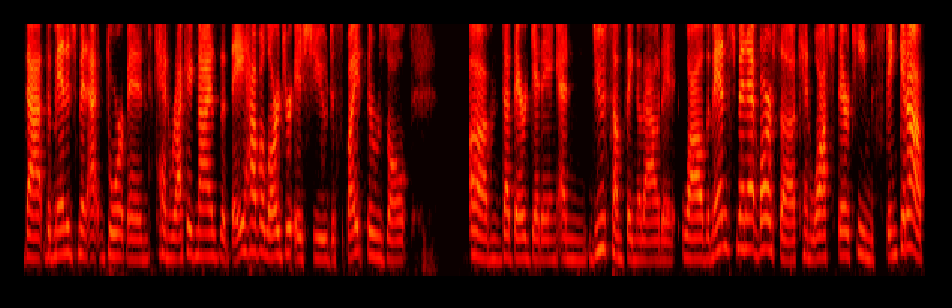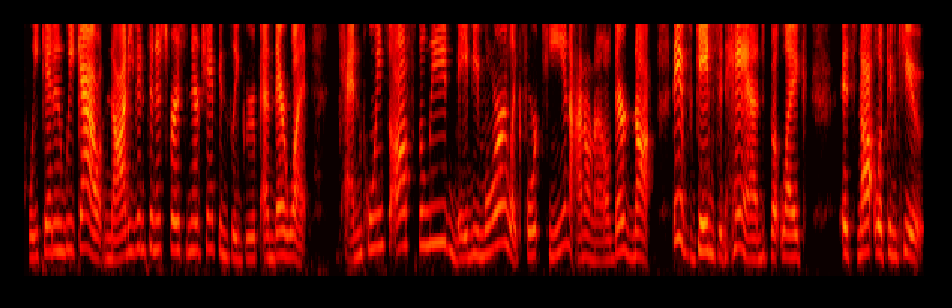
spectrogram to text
that the management at Dortmund can recognize that they have a larger issue despite the result um, that they're getting and do something about it, while the management at Barca can watch their team stink it up week in and week out, not even finish first in their Champions League group, and they're what 10 points off the lead, maybe more, like 14. I don't know. They're not, they have games in hand, but like it's not looking cute.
